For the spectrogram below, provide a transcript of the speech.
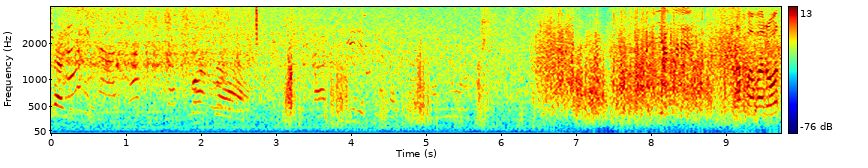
Сразу все. Свата. А перед Приехали на поворот.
